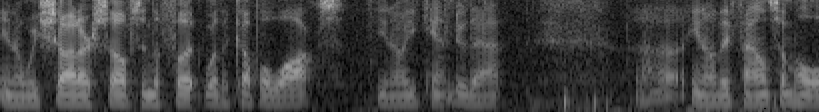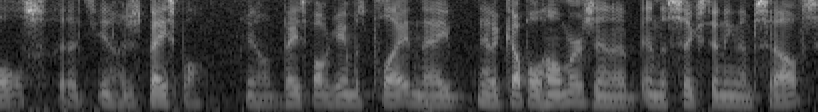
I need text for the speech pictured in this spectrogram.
you know we shot ourselves in the foot with a couple walks. You know you can't do that. you know they found some holes. you know just baseball you know, baseball game was played, and they hit a couple homers in a in the sixth inning themselves,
